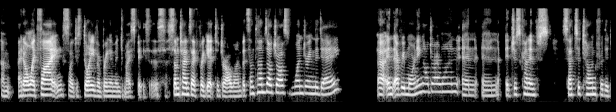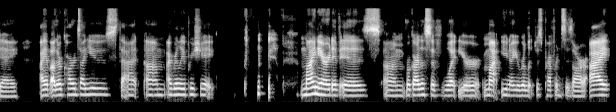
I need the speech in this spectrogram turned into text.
um, I don't like flying, so I just don't even bring them into my spaces. Sometimes I forget to draw one, but sometimes I'll draw one during the day, uh, and every morning I'll draw one, and and it just kind of sets a tone for the day. I have other cards I use that um, I really appreciate. my narrative is, um, regardless of what your my you know your religious preferences are, I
